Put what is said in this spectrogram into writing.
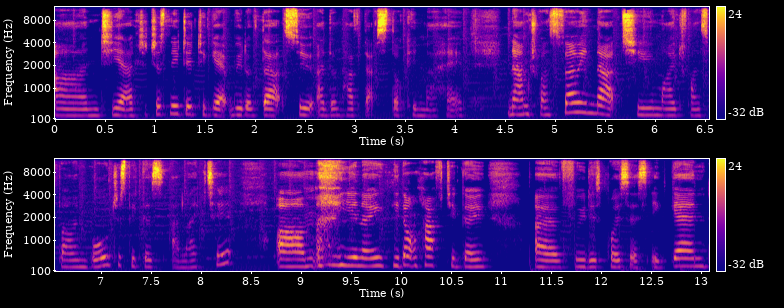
and yeah I just needed to get rid of that so I don't have that stuck in my hair now I'm transferring that to my transparent bowl just because I liked it. Um, you know you don't have to go uh, through this process again.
